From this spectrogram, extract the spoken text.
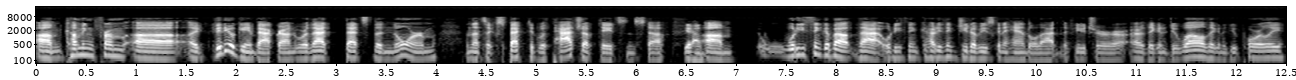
Um, coming from uh, a video game background where that that's the norm and that's expected with patch updates and stuff. Yeah. Um, what do you think about that? What do you think? How do you think GW is going to handle that in the future? Are they going to do well? Are they going to do poorly?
